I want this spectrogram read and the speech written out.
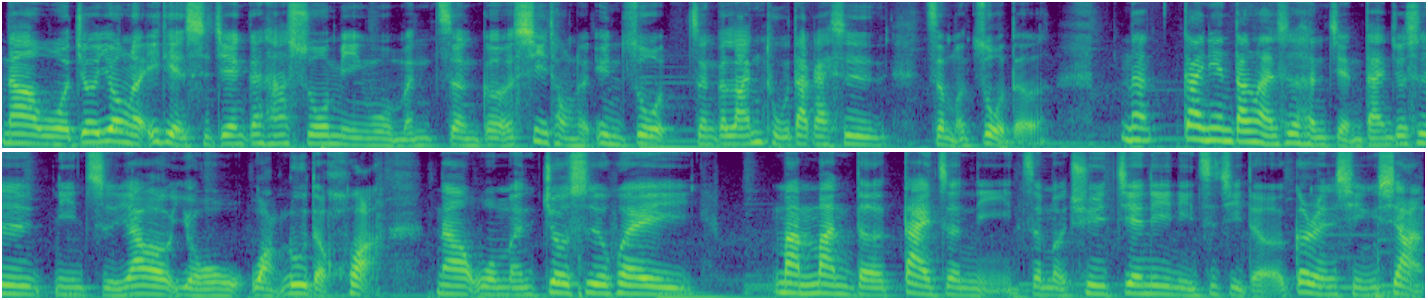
那我就用了一点时间跟他说明我们整个系统的运作，整个蓝图大概是怎么做的。那概念当然是很简单，就是你只要有网络的话，那我们就是会。慢慢的带着你怎么去建立你自己的个人形象，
